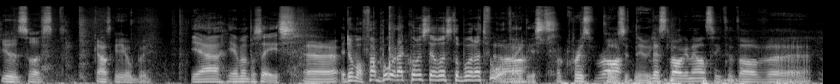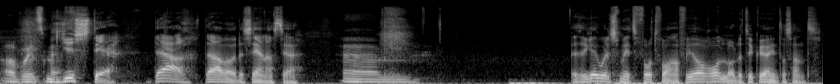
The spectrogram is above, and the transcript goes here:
ljus röst. Ganska jobbig. Ja, ja men precis. Eh, De har fan båda konstiga röster båda två Ja. faktiskt. och Chris Rock blev slagen i ansiktet av, eh, av Will Smith. Just det! Där, där var det senaste ja. Ehm, Jag tycker Will Smith fortfarande får göra roller. Det tycker jag är intressant.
